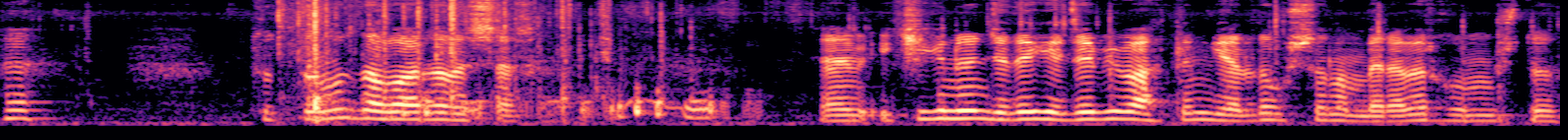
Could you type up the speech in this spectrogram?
Heh. Tuttuğumuz da var arkadaşlar. Yani iki gün önce de gece bir baktım geldi kuşlarla beraber konmuştu.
